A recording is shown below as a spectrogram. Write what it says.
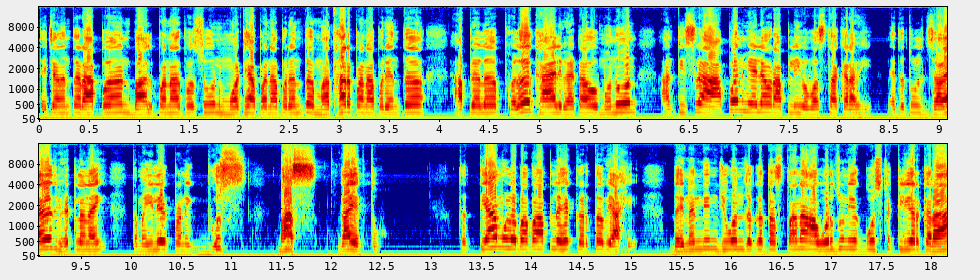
त्याच्यानंतर आपण बालपणापासून मोठ्यापणापर्यंत म्हातारपणापर्यंत आपल्याला फळं खायला भेटावं म्हणून आणि तिसरं आपण मेल्यावर आपली व्यवस्था करावी. नाही तर तुला जळायलाच भेटलं नाही तर मग इलेक्ट्रॉनिक भूस भास गायब तू. तर त्यामुळं बाबा आपलं हे कर्तव्य आहे. दैनंदिन जीवन जगत असताना आवर्जून एक गोष्ट क्लिअर करा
